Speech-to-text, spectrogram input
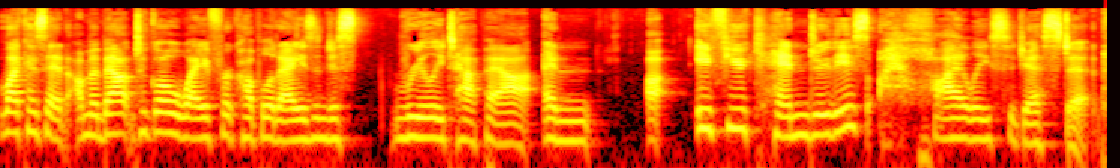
like I said, I'm about to go away for a couple of days and just really tap out. And uh, if you can do this, I highly suggest it.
